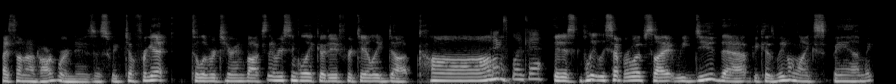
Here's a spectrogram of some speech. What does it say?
Python on hardware news this week. Don't forget, delivered to your inbox every single week. Go to adafruitdaily.com. Thanks, Blinka. It is a completely separate website. We do that because we don't like spam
